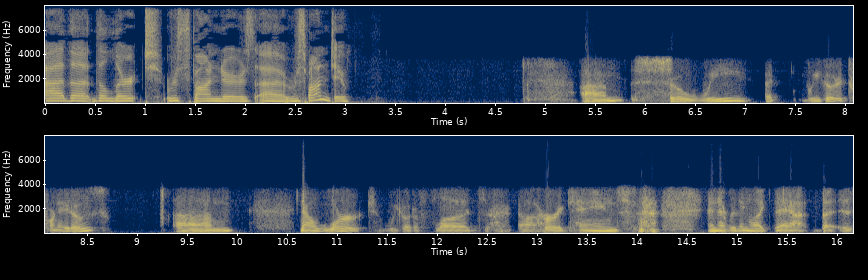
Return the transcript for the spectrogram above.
uh, the the alert responders uh, respond to? Um, so we uh, we go to tornadoes. Um, now, alert we go to floods, uh, hurricanes, and everything like that. But as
